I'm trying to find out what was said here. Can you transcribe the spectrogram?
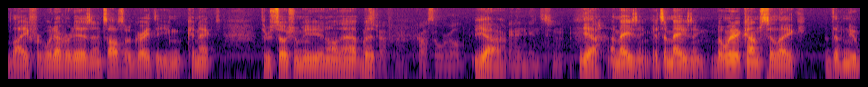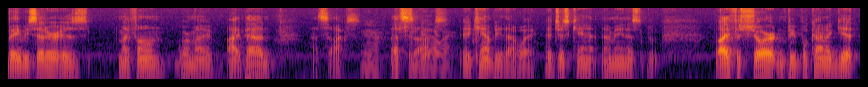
life or whatever it is. And it's also great that you can connect through social media and all that. Most But across the world yeah, in an instant. yeah, amazing. It's amazing. But when it comes to like the new babysitter is my phone or my iPad, that sucks. Yeah. That that sucks. way. It can't be that way. It just can't. I mean, it's life is short, and people kind of get,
